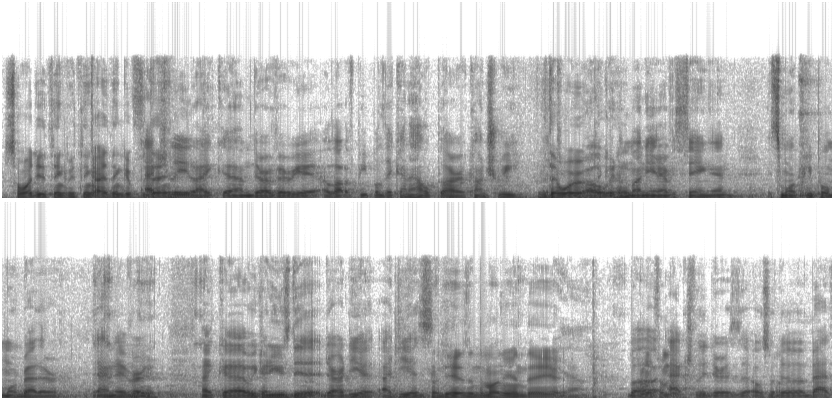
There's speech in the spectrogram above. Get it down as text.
so what do you think? We think I think if they Actually, like um, there are very uh, a lot of people that can help our country If they work, grow they with the money and everything, and it's more people, more better, and they're very like uh, we can use the their idea ideas. ideas and the money and they uh, Yeah, but actually there is also the bad,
